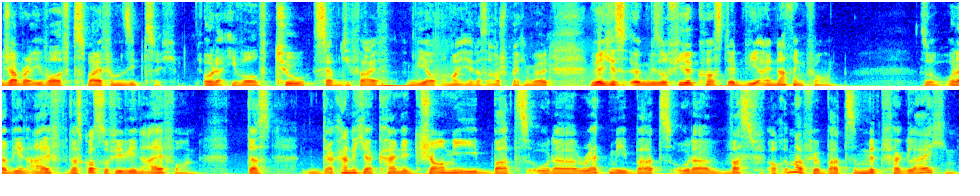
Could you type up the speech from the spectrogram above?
Jabra Evolve 275 oder Evolve 275, wie auch immer ihr das aussprechen wollt, welches irgendwie so viel kostet wie ein Nothing Phone. So, oder wie ein iPhone, das kostet so viel wie ein iPhone das, da kann ich ja keine Xiaomi Buds oder Redmi Buds oder was auch immer für Buds mit vergleichen.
